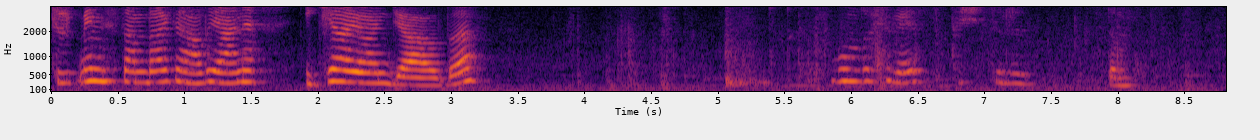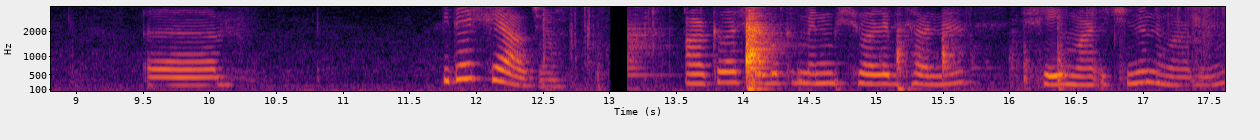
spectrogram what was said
Türkmenistan'dayken aldı. Yani iki ay önce aldı. Bunu da şuraya sıkıştırdım. Ee, bir de şey alacağım. Arkadaşlar bakın benim şöyle bir tane şeyim var. İçinde ne var bunun?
